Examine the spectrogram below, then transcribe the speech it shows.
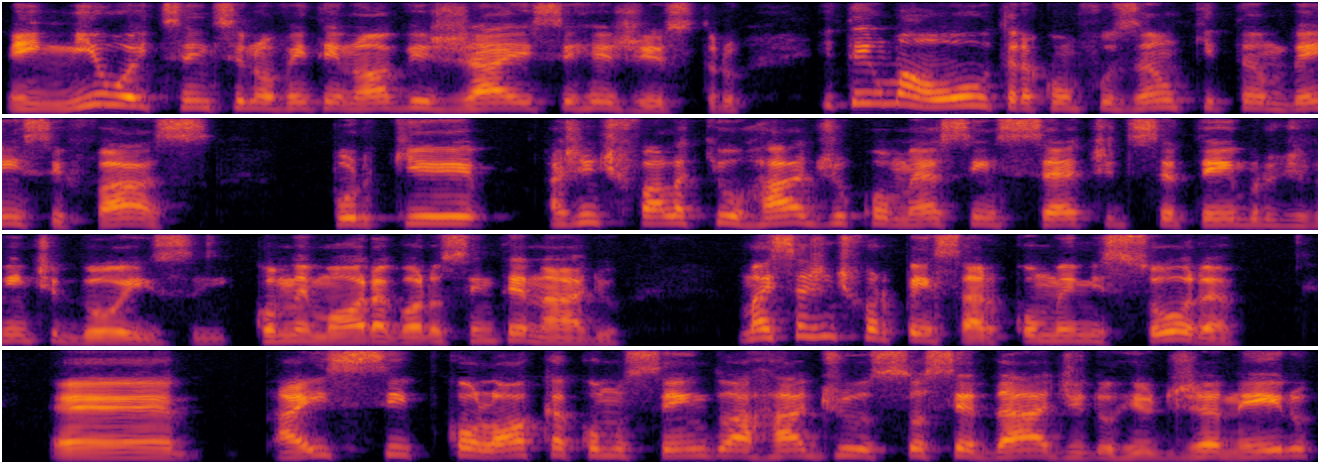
em 1899 já esse registro. E tem uma outra confusão que também se faz, porque a gente fala que o rádio começa em 7 de setembro de 22 e comemora agora o centenário. Mas se a gente for pensar como emissora, é, aí se coloca como sendo a Rádio Sociedade do Rio de Janeiro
